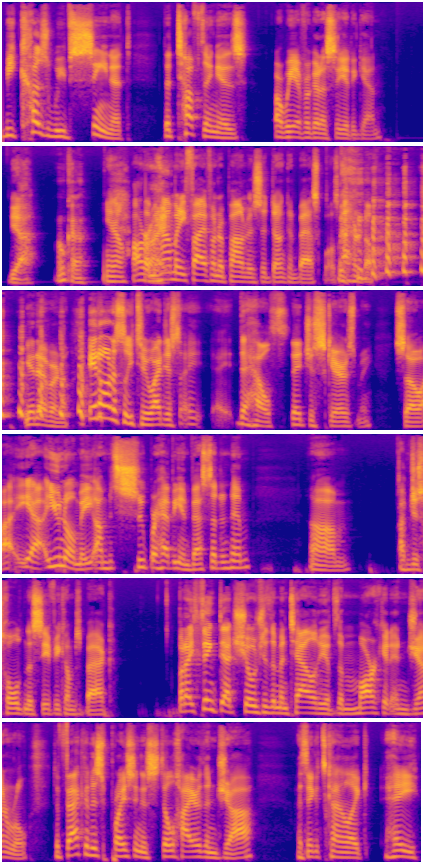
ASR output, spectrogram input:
because we've seen it. The tough thing is, are we ever going to see it again? Yeah. Okay. You know, All I mean, how many 500 pounders are dunking basketballs? I don't know. you never know. And honestly, too, I just I, I- the health it just scares me. So I, yeah, you know me. I'm super heavy invested in him. Um, I'm just holding to see if he comes back. But I think that shows you the mentality of the market in general. The fact that his pricing is still higher than Ja, I think it's kind of like, hey,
